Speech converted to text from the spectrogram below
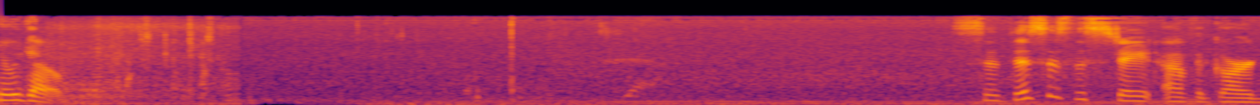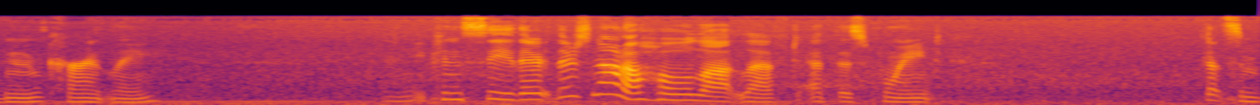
Here we go. So this is the state of the garden currently. And you can see there there's not a whole lot left at this point. Got some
